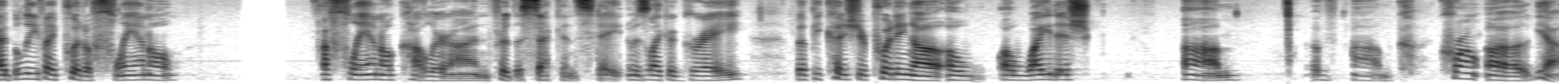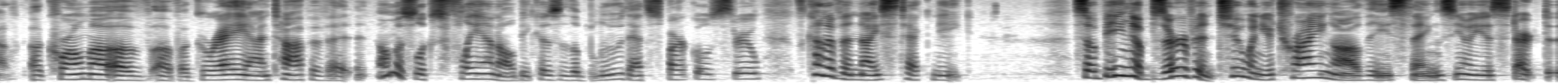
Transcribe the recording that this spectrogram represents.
I believe I put a flannel, a flannel color on for the second state. It was like a gray, but because you're putting a, a, a whitish, um, um, uh, yeah, a chroma of, of a gray on top of it. It almost looks flannel because of the blue that sparkles through. It's kind of a nice technique. So being observant too, when you're trying all these things, you know, you start to,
